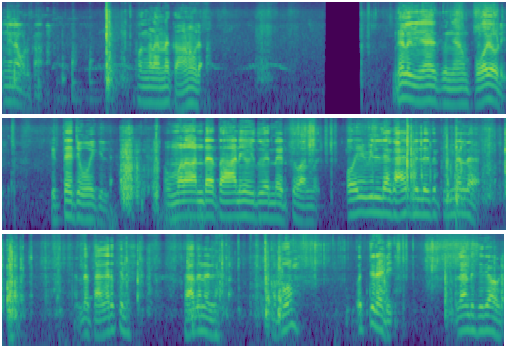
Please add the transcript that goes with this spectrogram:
ഇങ്ങനെ കൊടുക്കണം. അപ്പം നിങ്ങൾ എന്നെ കാണൂല. നിങ്ങൾ വിചാരിക്കും ഞാൻ പോയോളി ഇട്ടേച്ച് പോയിക്കില്ല. നമ്മളെ കണ്ട താണിയും ഇത് തന്നെ എടുത്ത് വന്ന്. ഒഴിവില്ല കാര്യമില്ല ഇത് പിന്നല്ലേ? എന്താ തകരത്തിൽ സാധനമല്ല അപ്പോൾ ഒറ്റരടി അല്ലാണ്ട് ശരിയാവില്ല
